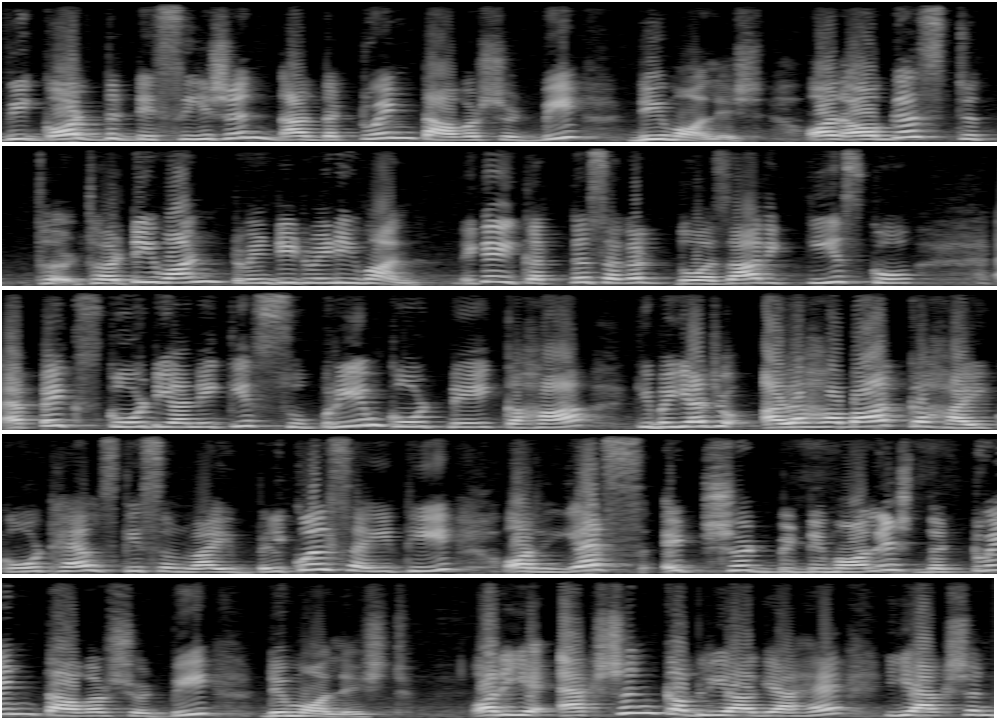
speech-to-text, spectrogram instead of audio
we got the decision that the twin tower should be demolish on August 31 2021 ठीक है इकतीस अगस्त 2021 को एपेक्स कोर्ट यानी कि सुप्रीम कोर्ट ने कहा कि भैया, जो अलाहाबाद का हाई कोर्ट है, उसकी सुनवाई बिल्कुल सही थी और yes it should be demolish the twin tower should be demolished और ये एक्शन कब लिया गया है? ये एक्शन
